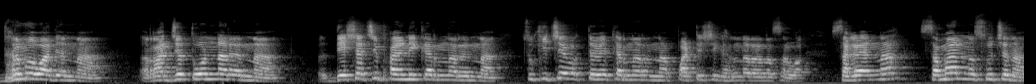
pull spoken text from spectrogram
धर्मवाद्यांना राज्य तोडणाऱ्यांना देशाची फाळणी करणाऱ्यांना चुकीचे वक्तव्य करणाऱ्यांना पाठीशी घालणारा नसावा. सगळ्यांना समान सूचना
